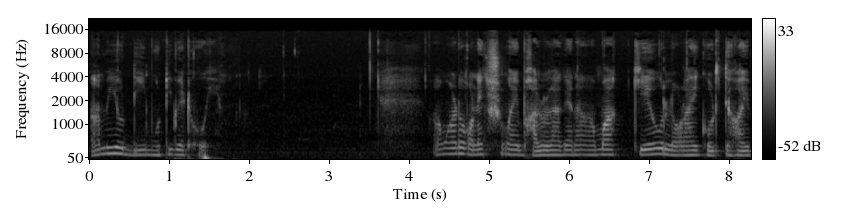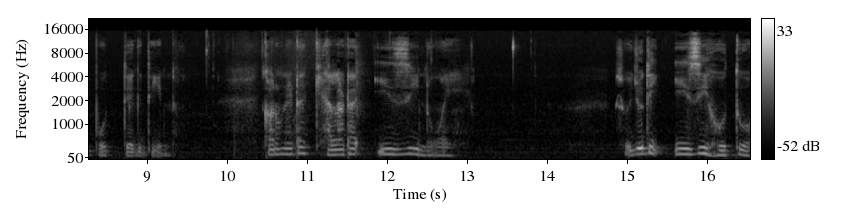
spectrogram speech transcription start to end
আমিও ডিমোটিভেট হই। আমারও অনেক সময় ভালো লাগে না আমাকেও লড়াই করতে হয় প্রত্যেক দিন। কারণ এটা খেলাটা ইজি নয়। সো যদি ইজি হতো,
